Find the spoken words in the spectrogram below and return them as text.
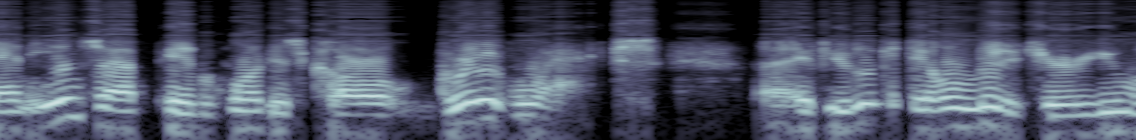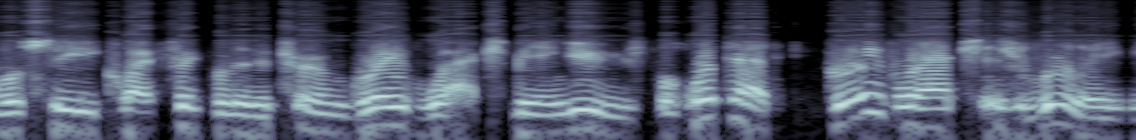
and ends up in what is called grave wax. Uh, if you look at the old literature, you will see quite frequently the term grave wax being used. But what that grave wax is really,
